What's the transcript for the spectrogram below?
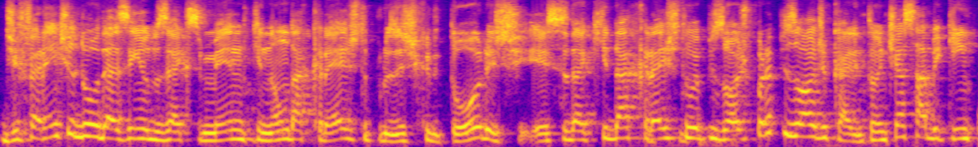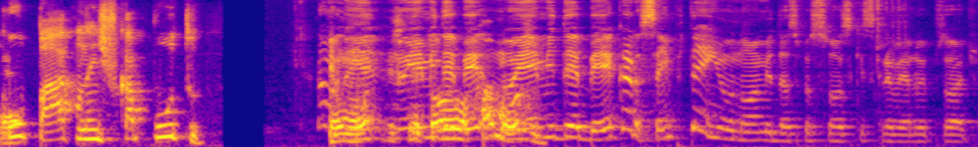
Diferente do desenho dos X-Men, que não dá crédito pros escritores, esse daqui dá crédito episódio por episódio, cara. Então a gente já sabe quem culpar quando a gente ficar puto. Não, no, um IMDB, no. IMDB, cara, sempre tem o nome das pessoas que escreveram o episódio.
